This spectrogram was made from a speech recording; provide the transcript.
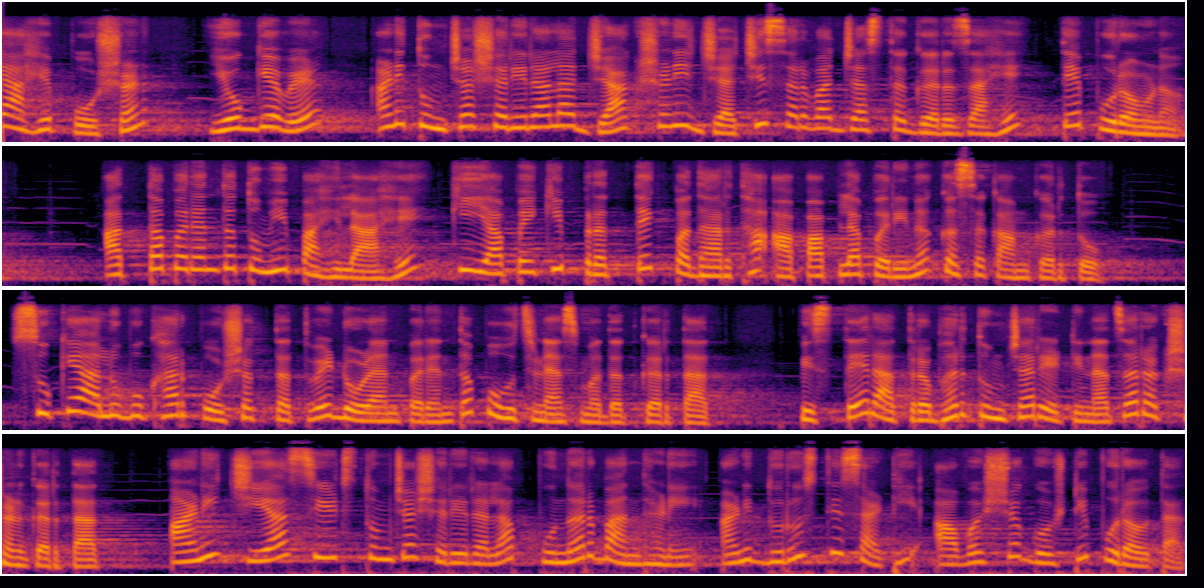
आहे पोषण योग्य वेळ आणि तुमच्या शरीराला ज्या क्षणी ज्याची सर्वात जास्त गरज आहे ते पुरवणं. आत्तापर्यंत तुम्ही पाहिलं आहे की यापैकी प्रत्येक पदार्थ आपापल्या परीनं कसं काम करतो. सुके आलूबुखार पोषक तत्वे डोळ्यांपर्यंत पोहोचण्यास मदत करतात. पिस्ते रात्रभर तुमच्या रेटिनाचं रक्षण करतात. आणि चिया सीड्स तुमच्या शरीराला पुनर्बांधणी आणि दुरुस्तीसाठी आवश्यक गोष्टी पुरवतात.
